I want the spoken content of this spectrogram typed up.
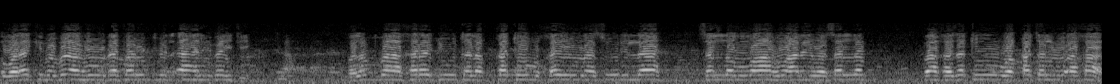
وركب معه نفر من أهل بيته. فلما خرجوا تلقتهم خير رسول الله صلى الله عليه وسلم فأخذته وقتلوا أخاه.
